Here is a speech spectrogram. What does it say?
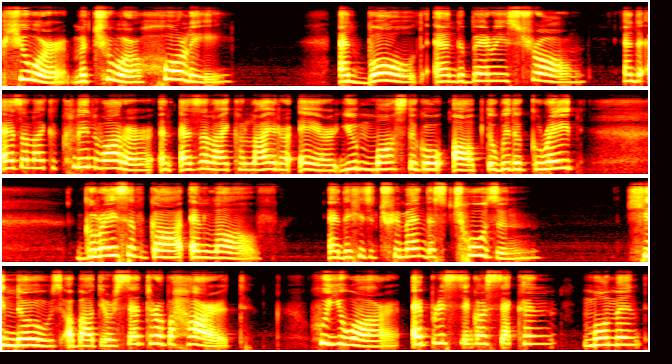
pure, mature, holy, and bold, and very strong and as a like clean water and as a like lighter air you must go up with the great grace of God and love and his tremendous chosen he knows about your center of heart who you are every single second moment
